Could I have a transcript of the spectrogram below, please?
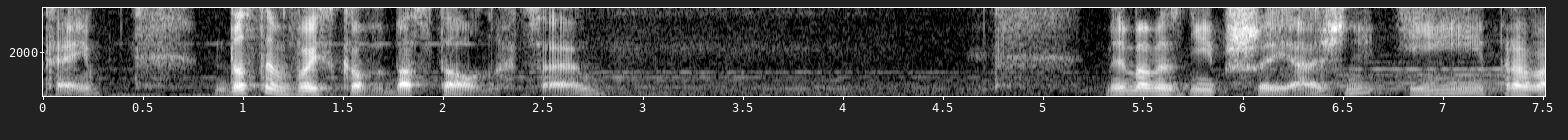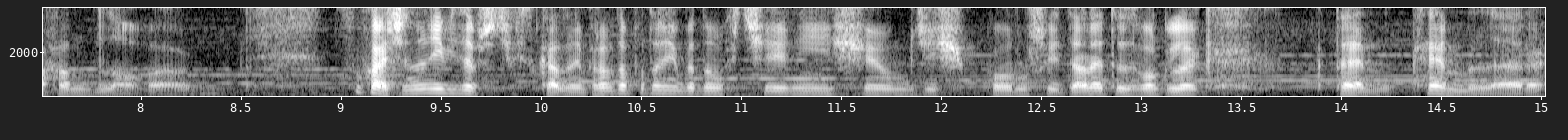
Okej. Dostęp wojskowy, Baston chce. My mamy z niej przyjaźń i prawa handlowe. Słuchajcie, no nie widzę przeciwwskazań. Prawdopodobnie będą chcieli się gdzieś poruszyć dalej. To jest w ogóle ten Kemmler.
